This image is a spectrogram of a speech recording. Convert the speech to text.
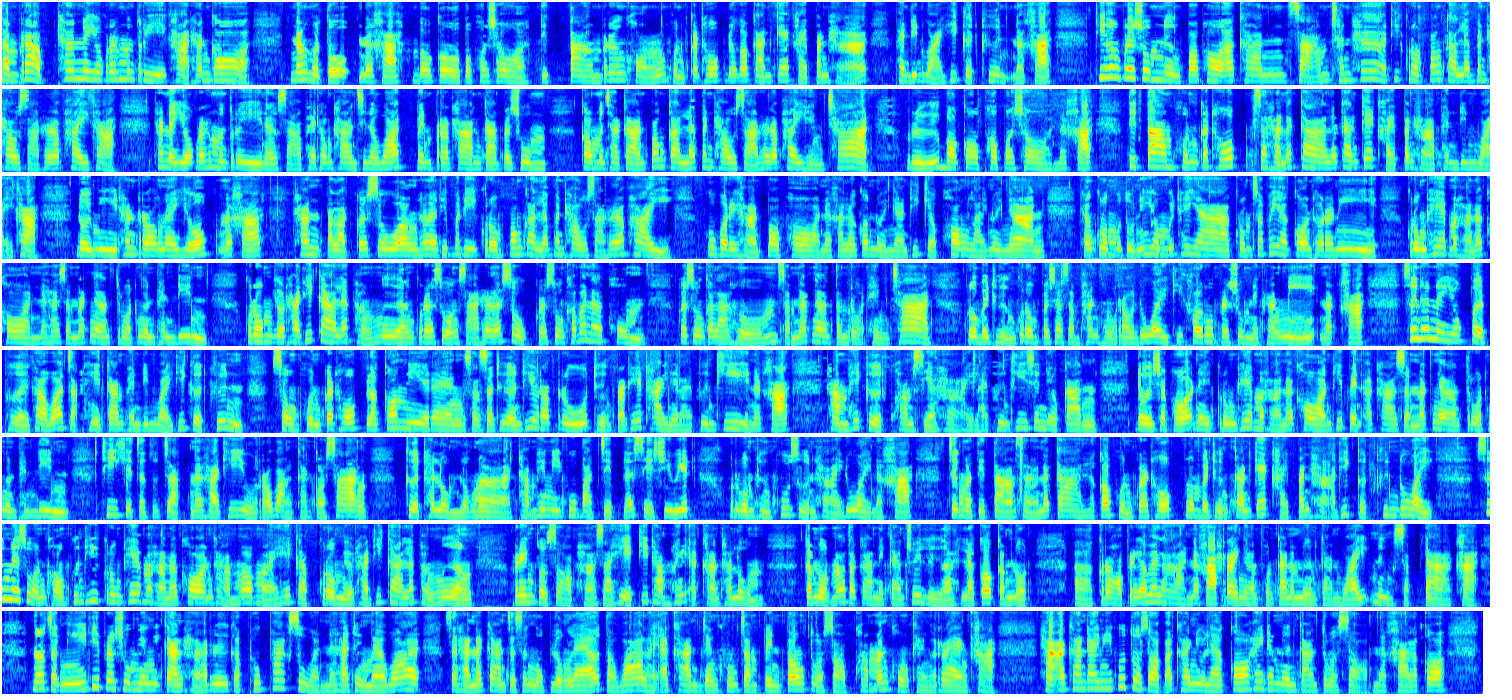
สำหรับท่านนายกรัฐมนตรีค่ะท่านก็นั่งหัวโต๊ะนะคะ บกปพช ติดตามเรื่องของผลกระทบ แล้วก็การแก้ไขปัญหาแผ่นดินไหวที่เกิดขึ้นนะคะ ที่ห้องประชุมหนึ่งปพอาคาร 3 ชั้น 5 ที่กรมป้องกันและบรรเทาสาธารณภัยค่ะ ท่านนายกรัฐมนตรีนางสาวแพทองทานชินวัตรเป็นประธานการประชุม กองบัญชาการป้องกันและบรรเทาสาธารณภัยแห่งชาติ หรือบกพปชนะคะ ติดตามผลกระทบสถานการณ์และการแก้ไขปัญหาแผ่นดินไหวค่ะ โดยมีท่านรองนายกนะคะท่านปลัดกระทรวง ท่านอธิบดีกรมป้องกันและบรรเทาสาธารณภัย ผู้บริหารปอพนะคะ แล้วก็หน่วยงานที่เกี่ยวข้องหลายหน่วยงาน ทั้งกรมอุตุนิยมวิทยา กรมทรัพยากรธรณี กรุงเทพมหานครนะคะสำนักงานตรวจเงินแผ่นดิน กรมโยธาธิการและผังเมือง กระทรวงสาธารณสุข กระทรวงคมนาคม กระทรวงกลาโหมสำนักงานตำรวจแห่งชาติ รวมไปถึงกรมประชาสัมพันธ์ของเราด้วยที่เข้าร่วมประชุมในครั้งนี้นะคะ ซึ่งท่านนายกเปิดเผยค่ะว่าจากเหตุการณ์แผ่นดินไหวที่เกิดขึ้นส่งผลลกระทบ แล้วก็มีแรงสั่นสะเทือนที่รับรู้ถึงประเทศไทยในหลายพื้นที่นะคะทำให้เกิดความเสียหายหลายพื้นที่เช่นเดียวกัน โดยเฉพาะในกรุงเทพมหานครที่เป็นอาคารสำนักงานตรวจเงินแผ่นดิน ที่เขตจตุจักรนะคะ ที่อยู่ระหว่างการก่อสร้าง เกิดถล่มลงมาทำให้มีผู้บาดเจ็บและเสียชีวิต รวมถึงผู้สูญหายด้วยนะคะ จึงมาติดตามสถานการณ์แล้วก็ผลกระทบรวมไปถึงการแก้ไขปัญหาที่เกิดขึ้นด้วย ซึ่งในส่วนของพื้นที่กรุงเทพมหานครค่ะมอบหมายให้กับกรมโยธาธิการและผังเมือง เร่งตรวจสอบหาสาเหตุที่ทำให้อาคารถล่มกำหนดมาตรการในการช่วยเหลือ แล้วก็กำหนดกรอบระยะเวลานะคะ รายงานผลการดำเนินการไว้ 1 สัปดาห์ค่ะ นอกจากนี้ที่ประชุมยังมีการหารือกับทุกภาคส่วนนะคะ ถึงแม้ว่าสถานการณ์จะสงบลงแล้ว แต่ว่าหลายอาคารยังคงจำเป็นต้องตรวจสอบความมั่นคงแข็งแรงค่ะ หากอาคารใดมีผู้ตรวจสอบอาคารอยู่แล้วก็ให้ดำเนินการตรวจสอบนะคะ แล้วก็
